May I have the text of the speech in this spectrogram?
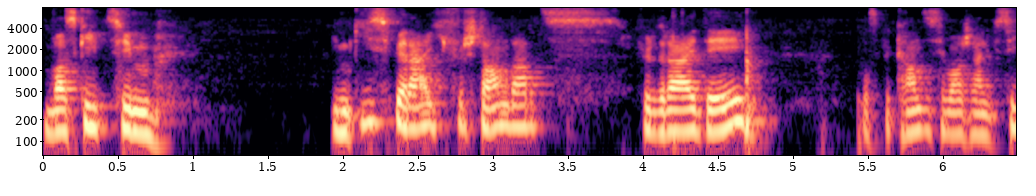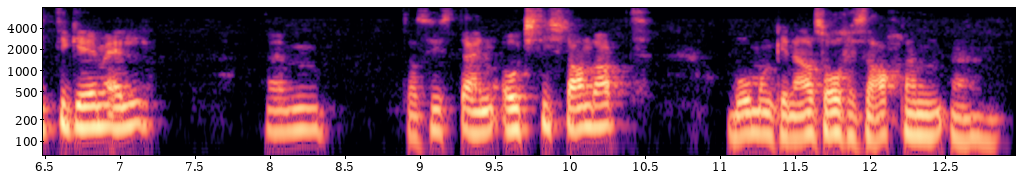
Was gibt es im, im GIS-Bereich für Standards für 3D? Das bekannteste wahrscheinlich CityGML. Ähm, das ist ein OGC-Standard, wo man genau solche Sachen äh,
